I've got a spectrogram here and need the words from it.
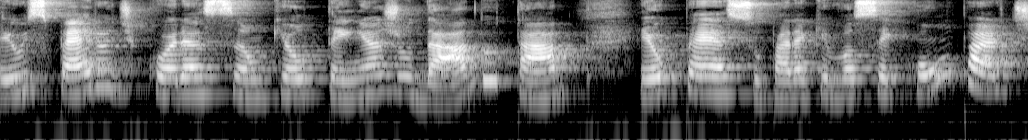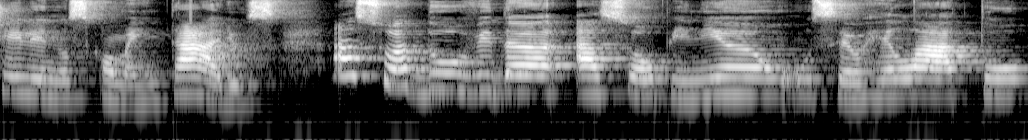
Eu espero de coração que eu tenha ajudado, tá? Eu peço para que você compartilhe nos comentários a sua dúvida, a sua opinião, o seu relato,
